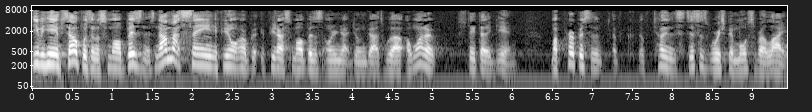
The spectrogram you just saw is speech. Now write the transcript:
even he himself was in a small business. Now, I'm not saying if you don't, if you're not a small business owner, you're not doing God's will. I, I want to state that again. My purpose of, of, of telling this, this is where we spend most of our life.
